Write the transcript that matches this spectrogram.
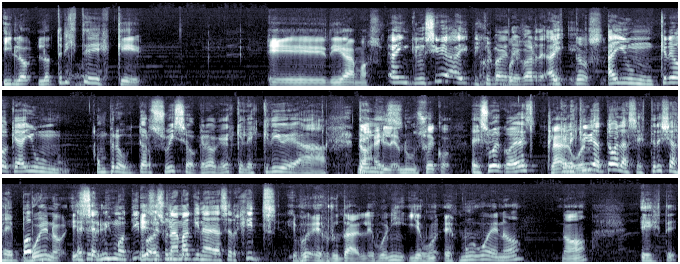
y lo, lo triste es que, eh, digamos, E inclusive hay, disculpa que te corte, hay, hay un, creo que hay un, un productor suizo, creo que es, que le escribe a... no, el- un sueco. el sueco es, Claro, que le escribe bueno. a todas las estrellas de pop. Bueno, es el mismo tipo, es una tipo- máquina de hacer hits. Es, brutal, es buenísimo y es, muy bueno, ¿no? Este,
